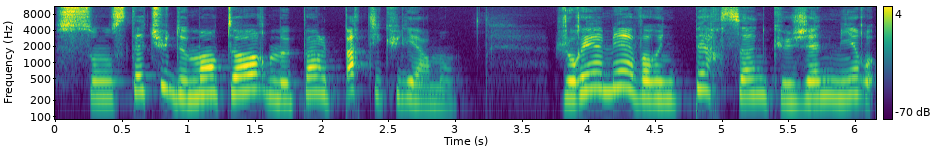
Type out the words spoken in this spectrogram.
son statut de mentor me parle particulièrement. J'aurais aimé avoir une personne que j'admire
